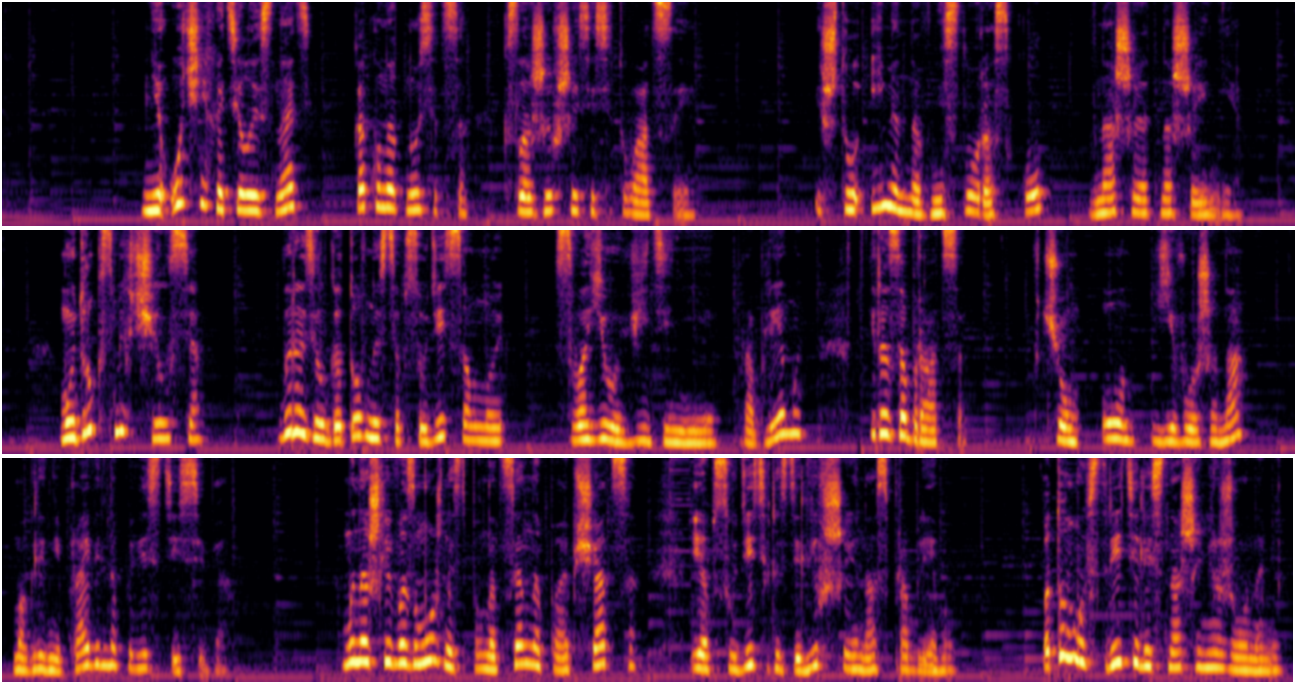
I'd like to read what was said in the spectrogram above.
Мне очень хотелось знать, как он относится к сложившейся ситуации и что именно внесло раскол в наши отношения. Мой друг смягчился, выразил готовность обсудить со мной свое видение проблемы и разобраться, в чем он и его жена могли неправильно повести себя. Мы нашли возможность полноценно пообщаться и обсудить разделившие нас проблемы. Потом мы встретились с нашими женами,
